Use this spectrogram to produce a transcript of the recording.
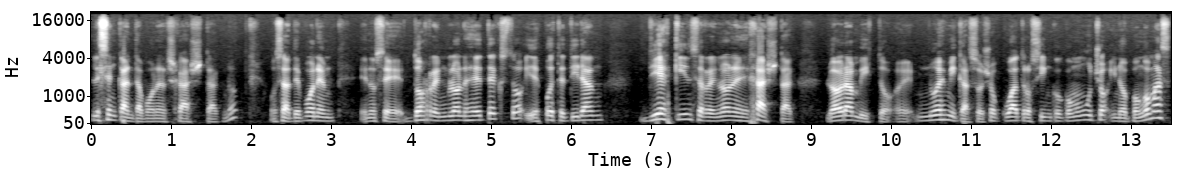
les encanta poner hashtag, ¿no? O sea, te ponen, eh, no sé, dos renglones de texto y después te tiran 10, 15 renglones de hashtag lo habrán visto. Eh, no es mi caso, yo 4 o 5 como mucho y no pongo más.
